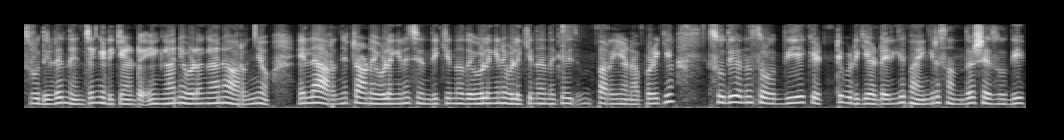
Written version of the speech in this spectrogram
ശ്രുതിയുടെ നെഞ്ചം കിടിക്കാൻ കേട്ടോ. എങ്ങാനും ഇവളെങ്ങാനും അറിഞ്ഞോ? എല്ലാം അറിഞ്ഞിട്ടാണോ ഇവളിങ്ങനെ ചിന്തിക്കുന്നത്? ഇവളിങ്ങനെ വിളിക്കുന്നത് എന്നൊക്കെ പറയണം. അപ്പോഴേക്കും ശ്രുതി വന്ന് ശ്രുതിയെ കെട്ടിപ്പിടിക്കുക കേട്ടോ. എനിക്ക് ഭയങ്കര സന്തോഷമായി ശ്രുതി.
